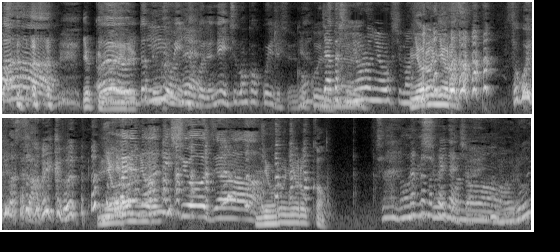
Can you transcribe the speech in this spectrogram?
たー。よく言われえーる。だってムーミンの中でね一番かっこいいですよね。かっこいいじゃあ私ニョロニョロします。ニョロニョロ。そこ行きましたか。行く。ニョロえーニョロ。何しようじゃあ。ニョロニョロかじゃあ何しようかな。かなかいないでしょニョなロニョロ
